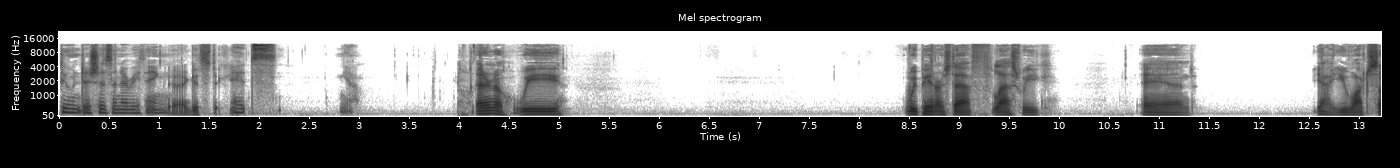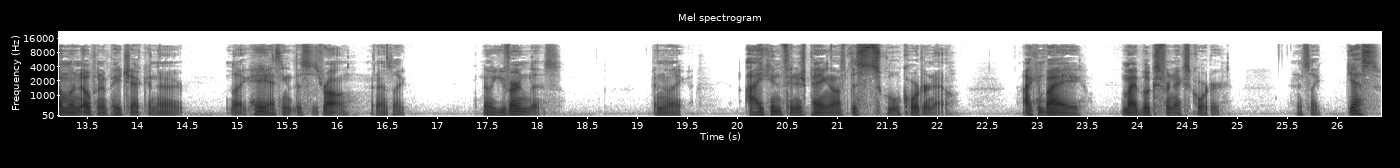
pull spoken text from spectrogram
doing dishes and everything. Yeah, it gets sticky. It's yeah. I don't know. We we paid our staff last week, and yeah, you watch someone open a paycheck and they're like, "Hey, I think this is wrong," and I was like, "No, you've earned this," and they're like, "I can finish paying off this school quarter now. I can buy my books for next quarter," and it's like, "Yes,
